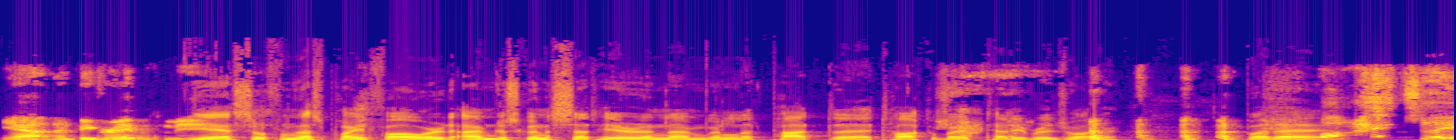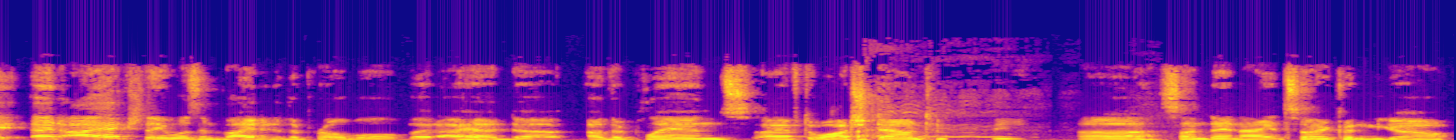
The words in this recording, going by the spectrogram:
yeah, that'd be great with me. Yeah. So from this point forward, I'm just going to sit here and I'm going to let Pat uh, talk about Teddy Bridgewater. But uh, well, I actually and I actually was invited to the Pro Bowl, but I had uh, other plans. I have to watch down to the uh, Sunday night, so I couldn't go.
